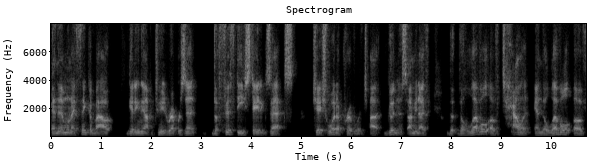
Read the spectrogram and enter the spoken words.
And then when I think about getting the opportunity to represent the 50 state execs, Jish, what a privilege. Uh, goodness. I mean, I've the, the level of talent and the level of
